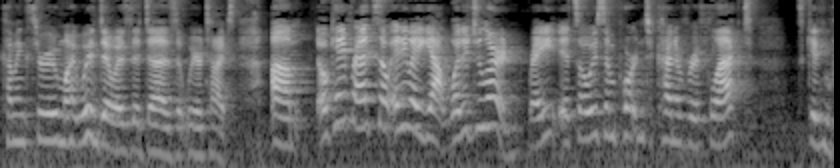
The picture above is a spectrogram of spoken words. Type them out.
coming through my window as it does at weird times. Um, okay, Fred, so anyway, yeah, what did you learn, right? It's always important to kind of reflect. It's getting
